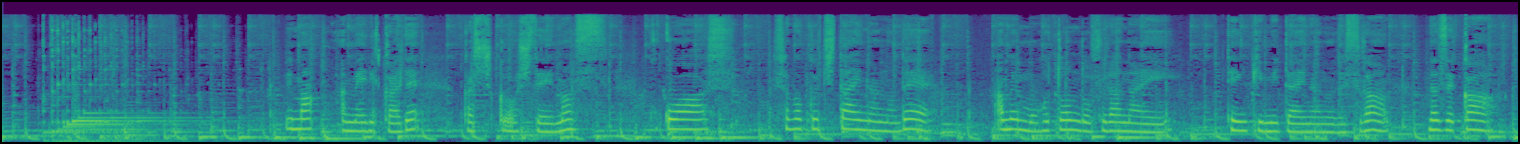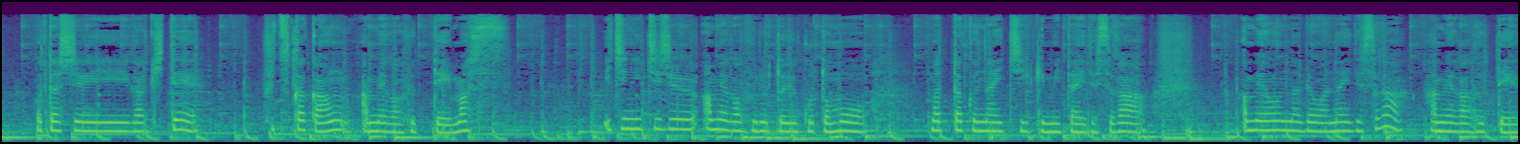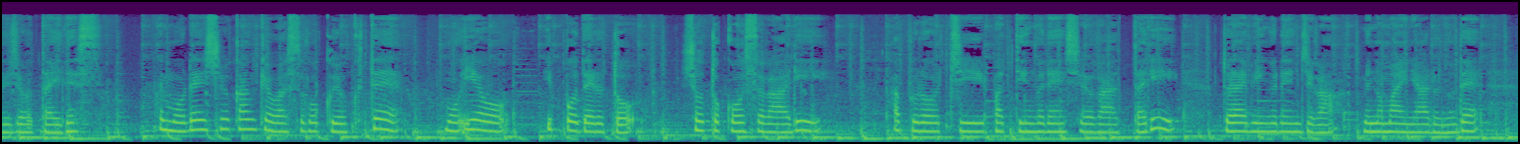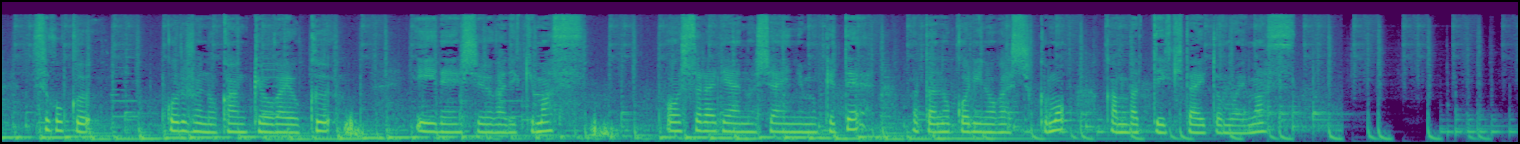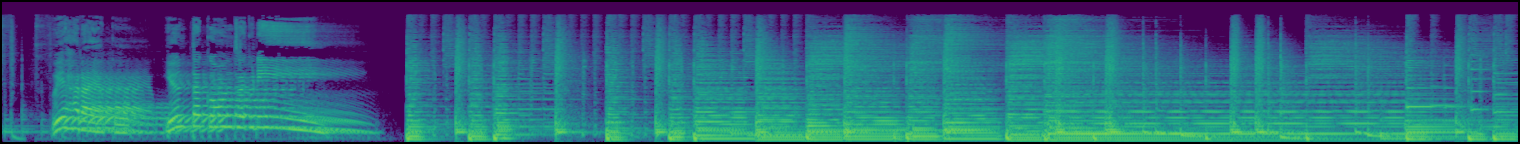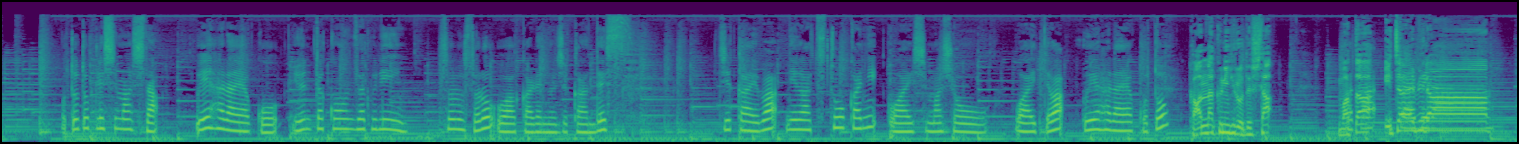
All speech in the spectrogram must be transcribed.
今アメリカで合宿をしています。ここは砂漠地帯なので雨もほとんど降らない天気みたいなのですがなぜか私が来て2日間雨が降っています。一日中雨が降るということも全くない地域みたいですが雨女ではないですが雨が降っている状態です。でも練習環境はすごく良くてもう家を一歩出るとショートコースがありアプローチパッティング練習があったりドライビングレンジが目の前にあるのですごくゴルフの環境が良くいい練習ができます。オーストラリアの試合に向けてまた残りの合宿も頑張っていきたいと思います。上原彩子ユンタクオンザグリーン。届けしました。上原彩子ユンタクオンザグリーン。そろそろお別れの時間です。次回は2月10日にお会いしましょう。お相手は上原彩子と神田邦弘でした。またイチャエビラー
